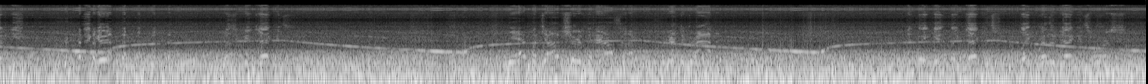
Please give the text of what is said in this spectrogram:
got them in. Good? Those are good jackets. Yeah, my job shirt at the house and I forgot to grab. Didn't they get like jackets, late weather jackets for us?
